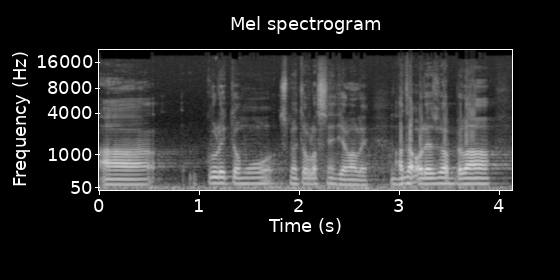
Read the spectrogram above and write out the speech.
a kvůli tomu jsme to vlastně dělali. A ta odezva byla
